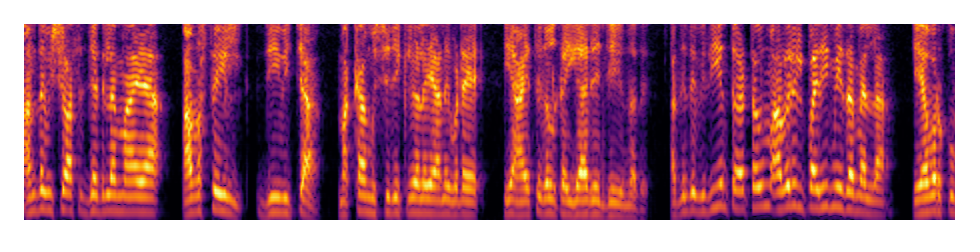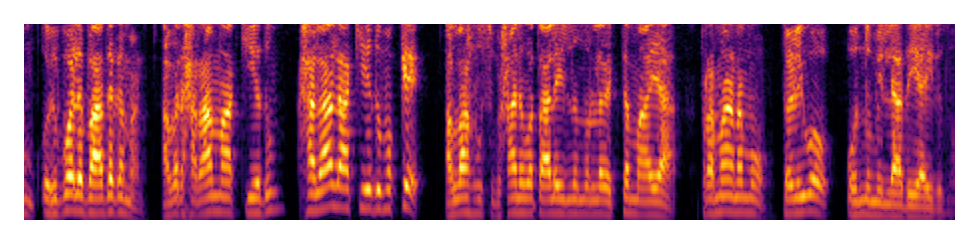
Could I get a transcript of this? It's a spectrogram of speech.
അന്ധവിശ്വാസ ജടിലമായ അവസ്ഥയിൽ ജീവിച്ച മക്ക മുഷിരിക്കുകളെയാണ് ഇവിടെ ഈ ആയത്തുകൾ കൈകാര്യം ചെയ്യുന്നത്. അതിന്റെ വിധിയും തേട്ടവും അവരിൽ പരിമിതമല്ല ഏവർക്കും ഒരുപോലെ ബാധകമാണ്. അവർ ഹറാമാക്കിയതും ഹലാലാക്കിയതുമൊക്കെ അള്ളാഹു സുബാനുവ താലയിൽ നിന്നുള്ള വ്യക്തമായ പ്രമാണമോ തെളിവോ ഒന്നുമില്ലാതെയായിരുന്നു.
